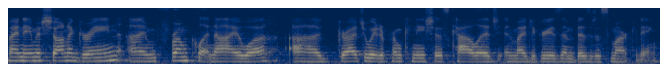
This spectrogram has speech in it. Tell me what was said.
My name is Shauna Green. I'm from Clinton, Iowa. Uh, graduated from Canisius College and my degree is in business marketing.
